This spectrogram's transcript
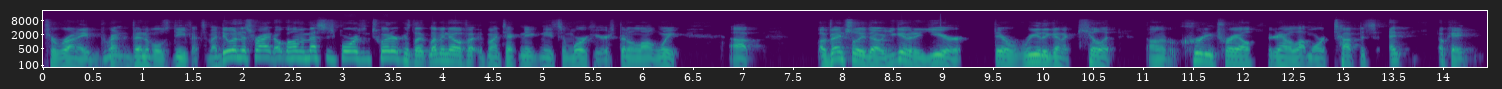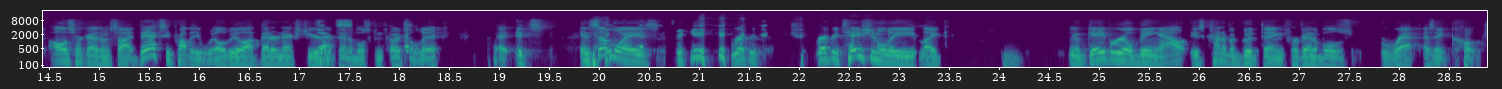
to run a Brent Venables defense. Am I doing this right? Oklahoma message boards and Twitter? Because let, let, me know if, if, my technique needs some work here. It's been a long week. Uh, eventually, though, you give it a year, they're really going to kill it on the recruiting trail. They're going to have a lot more toughness. And okay, all the sarcasm aside, they actually probably will be a lot better next year yes. if Venables can coach a lick. It's in some ways, reputationally, like you know, Gabriel being out is kind of a good thing for Venables' rep as a coach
